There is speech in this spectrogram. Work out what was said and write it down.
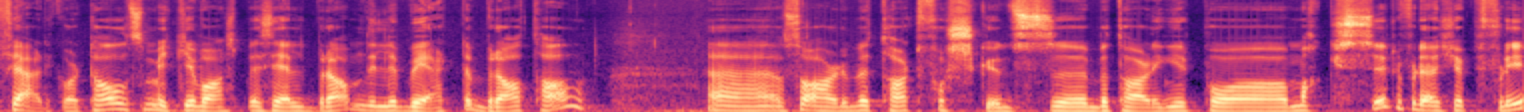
Fjerde kvartal som ikke var spesielt bra, men de leverte bra tall. Eh, så har de betalt forskuddsbetalinger på makser, for de har kjøpt fly.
